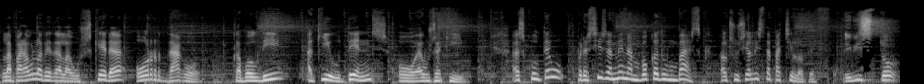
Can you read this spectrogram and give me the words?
La paraula ve de l'eusquera ordago, que vol dir aquí ho tens o heus aquí. Escolteu precisament en boca d'un basc, el socialista Pachi. He visto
